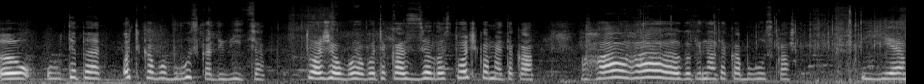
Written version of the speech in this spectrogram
Е, Тепер така блузка, дивіться. Теж така з листочками, така гарна така блузка. Є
